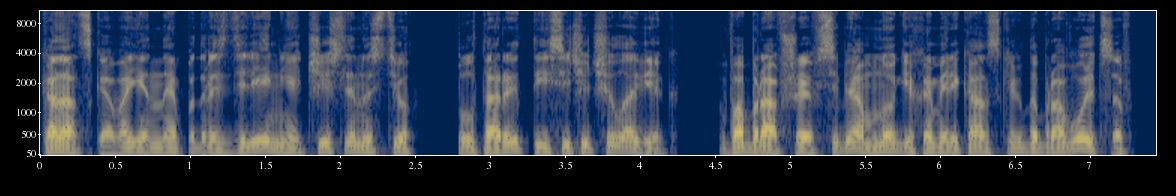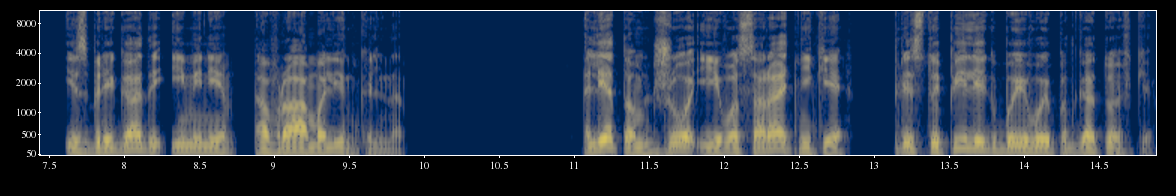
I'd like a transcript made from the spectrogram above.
канадское военное подразделение численностью полторы тысячи человек, вобравшая в себя многих американских добровольцев из бригады имени Авраама Линкольна. Летом Джо и его соратники приступили к боевой подготовке.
